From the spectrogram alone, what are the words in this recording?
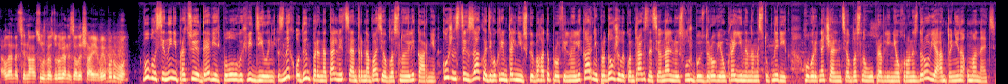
Але Національна служба здоров'я не залишає вибору. В області нині працює 9 пологових відділень. З них один перинатальний центр на базі обласної лікарні. Кожен з цих закладів, окрім Тальнівської багатопрофільної лікарні, продовжили контракт з Національною службою здоров'я України на наступний рік, говорить начальниця обласного управління охорони здоров'я Антоніна Уманець.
